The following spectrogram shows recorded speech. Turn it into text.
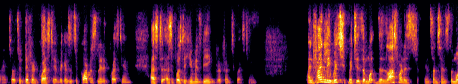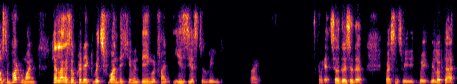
Right? So it's a different question because it's a corpus-related question as to as opposed to human being preference question. And finally, which which is the the last one is in some sense the most important one. Can language will predict which one the human being would find easiest to read, right? Okay, so those are the questions we we, we looked at.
